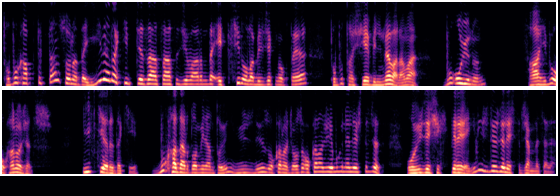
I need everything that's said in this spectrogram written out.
Topu kaptıktan sonra da yine rakip ceza sahası civarında etkin olabilecek noktaya topu taşıyabilme var ama bu oyunun sahibi Okan Hoca'dır. İlk yarıdaki bu kadar dominant oyun %100 Okan Hoca. Olsa Okan Hoca'yı bugün eleştireceğiz. Oyuncu değişiklikleriyle ilgili %100 eleştireceğim mesela.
